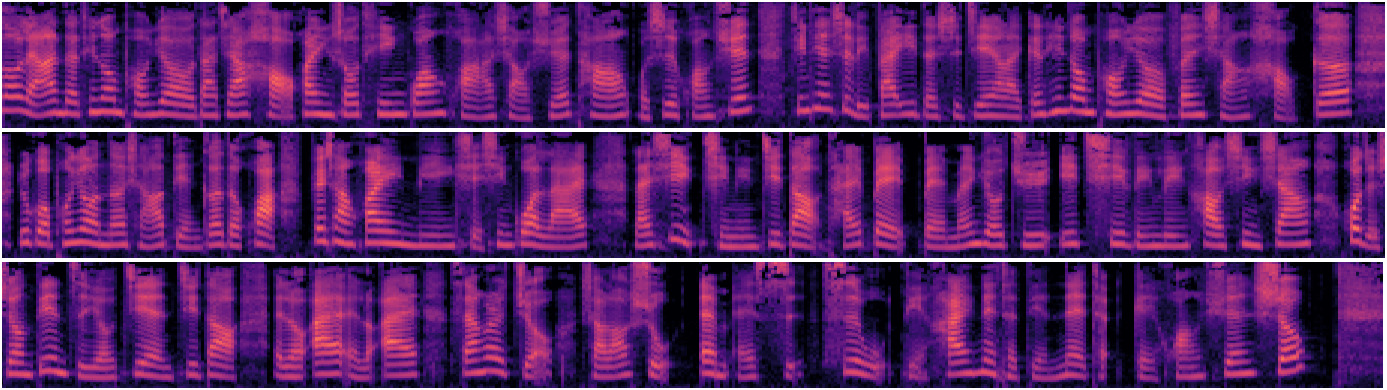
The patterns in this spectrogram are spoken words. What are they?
Hello，两岸的听众朋友，大家好，欢迎收听光华小学堂，我是黄轩。今天是礼拜一的时间，要来跟听众朋友分享好歌。如果朋友呢想要点歌的话，非常欢迎您写信过来。来信请您寄到台北北门邮局一七零零号信箱，或者是用电子邮件寄到 l i l i 三二九小老鼠 m s 四五点 highnet 点 net 给黄轩收。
